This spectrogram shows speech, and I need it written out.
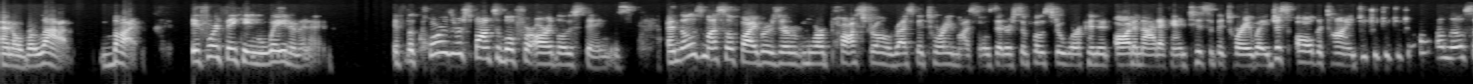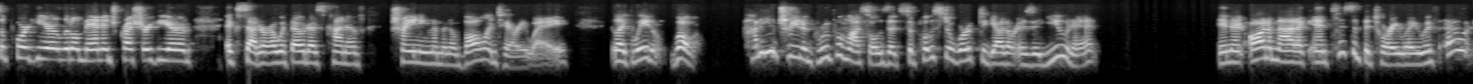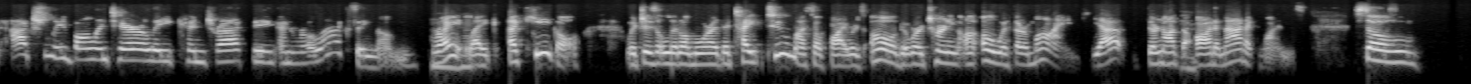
and overlap. But if we're thinking, wait a minute, if the core is responsible for all those things, and those muscle fibers are more postural and respiratory muscles that are supposed to work in an automatic, anticipatory way, just all the time, oh, a little support here, a little manage pressure here, etc., without us kind of training them in a voluntary way. Like, wait, well, how do you train a group of muscles that's supposed to work together as a unit in an automatic anticipatory way without actually voluntarily contracting and relaxing them, right? Mm-hmm. Like a Kegel, which is a little more the type 2 muscle fibers. Oh, that we're turning on, oh, with our mind. Yep. They're not mm-hmm. the automatic ones. So,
